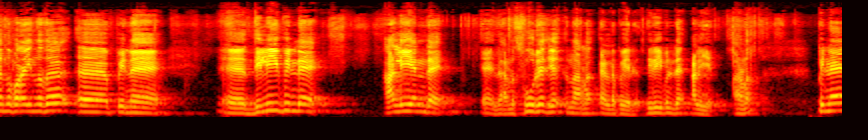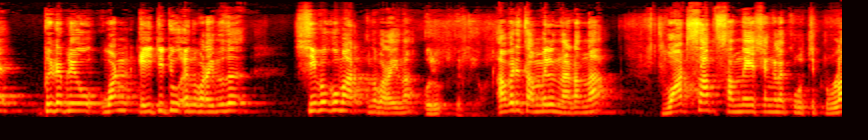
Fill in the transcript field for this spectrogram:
എന്ന് പറയുന്നത് പിന്നെ ദിലീപിന്റെ അളിയന്റെ ഇതാണ് സൂരജ് എന്നാണ് അയാളുടെ പേര്. ദിലീപിന്റെ അളിയൻ ആണ്. പിന്നെ P W one eighty two എന്ന് പറയുന്നത് ശിവകുമാർ എന്ന് പറയുന്ന ഒരു വ്യക്തിയാണ് അവർ തമ്മിൽ നടന്ന വാട്സാപ്പ് സന്ദേശങ്ങളെ കുറിച്ചിട്ടുള്ള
